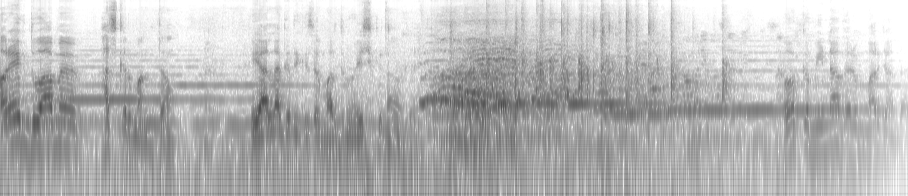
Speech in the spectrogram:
और एक दुआ मैं हंस कर माँगता हूँ कि अल्लाह, कभी किसी मर्द में इश्क ना हो जाए। और कमीना, फिर मर जाता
